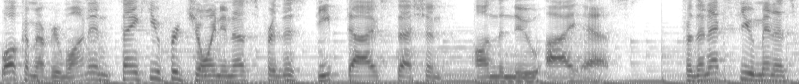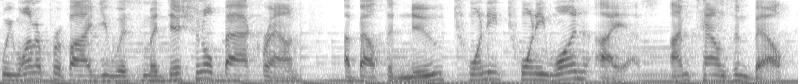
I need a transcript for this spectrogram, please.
Welcome, everyone, and thank you for joining us for this deep dive session on the new IS. For the next few minutes, we want to provide you with some additional background about the new 2021 IS. I'm Townsend Bell,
